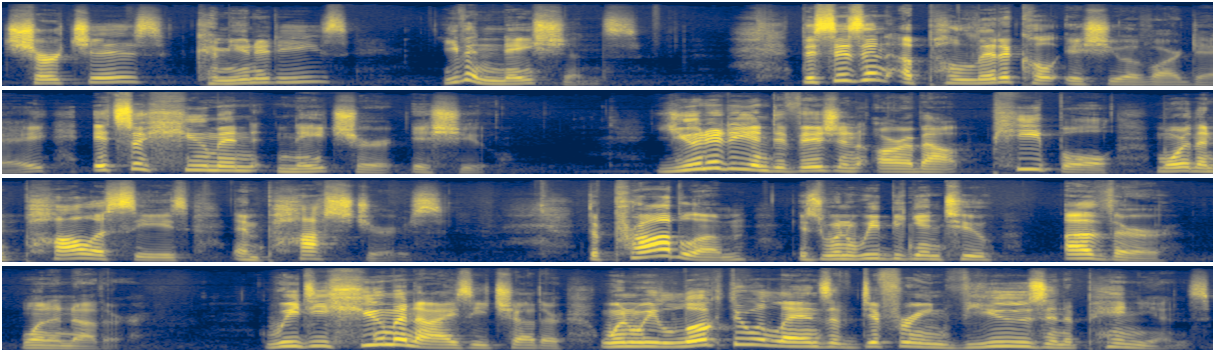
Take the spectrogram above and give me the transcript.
churches, communities, even nations. This isn't a political issue of our day, it's a human nature issue. Unity and division are about people more than policies and postures. The problem is when we begin to other one another. We dehumanize each other when we look through a lens of differing views and opinions,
